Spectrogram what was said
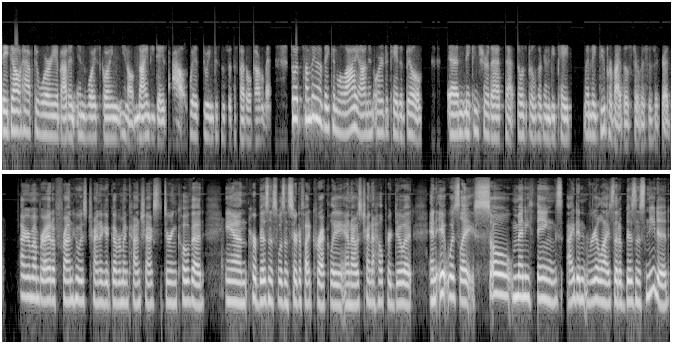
They don't have to worry about an invoice going, you know, 90 days out with doing business with the federal government. So it's something that they can rely on in order to pay the bills and making sure that, that those bills are going to be paid when they do provide those services or goods. I remember I had a friend who was trying to get government contracts during COVID and her business wasn't certified correctly and I was trying to help her do it and it was like so many things I didn't realize that a business needed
